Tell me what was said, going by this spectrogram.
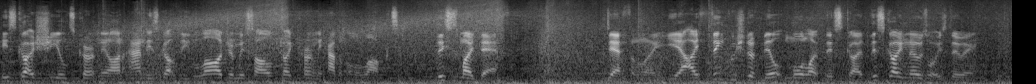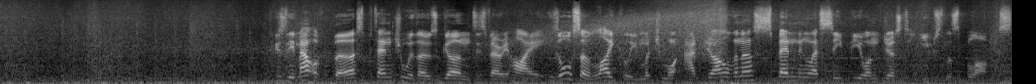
He's got his shields currently on, and he's got the larger missiles, which I currently haven't unlocked. This is my death. Definitely. Yeah, I think we should have built more like this guy. This guy knows what he's doing because the amount of burst potential with those guns is very high. He's also likely much more agile than us, spending less CPU on just useless blocks.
